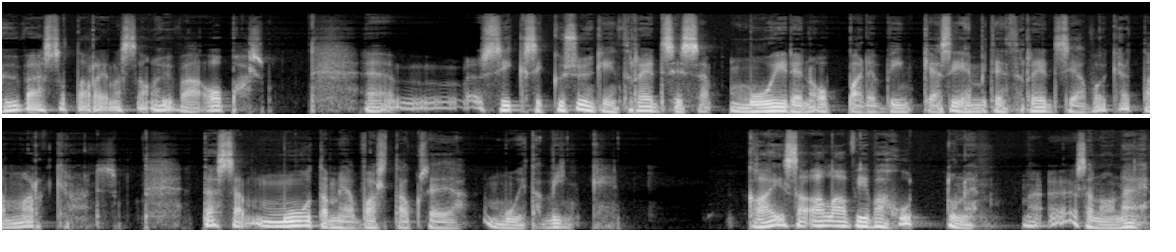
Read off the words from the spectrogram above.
hyvässä tarinassa on hyvä opas – Siksi kysyinkin Threadsissä muiden oppaiden vinkkejä siihen, miten Threadsia voi käyttää markkinoinnissa. Tässä muutamia vastauksia ja muita vinkkejä. Kaisa Alaviva Huttunen sanoo näin.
